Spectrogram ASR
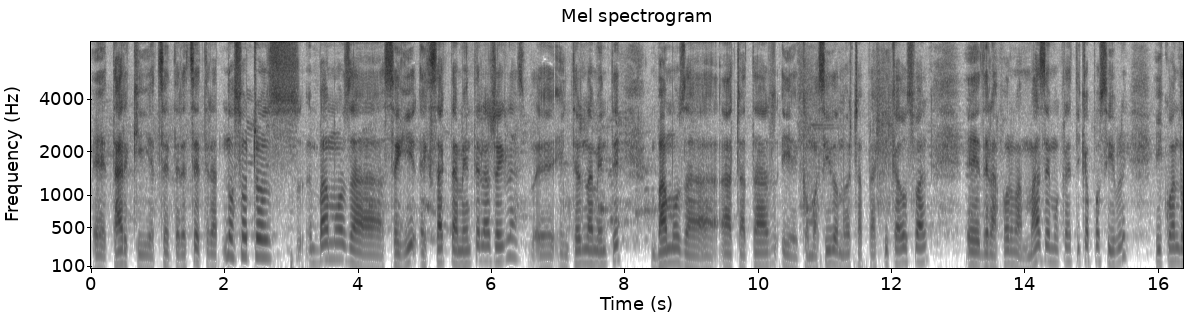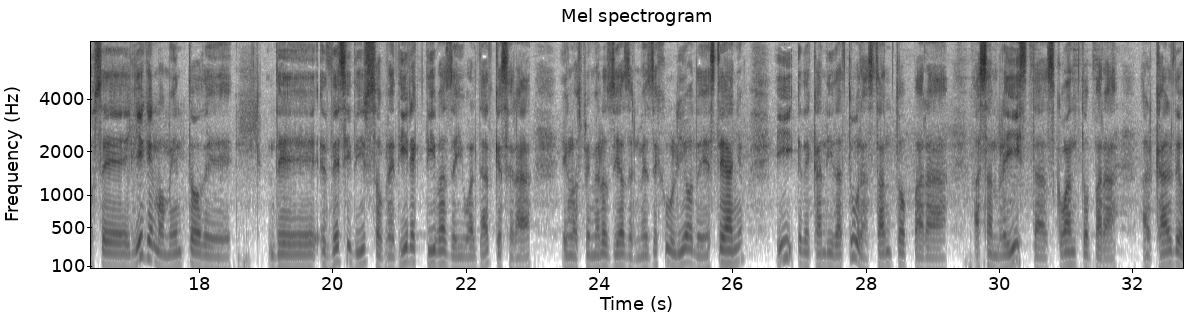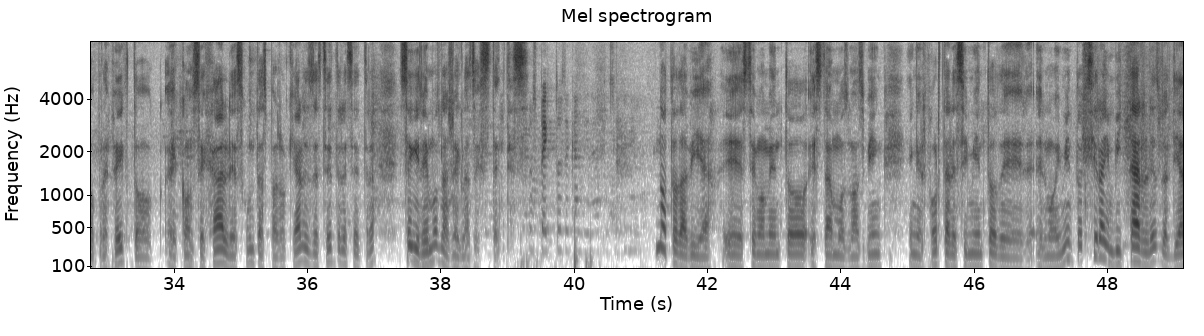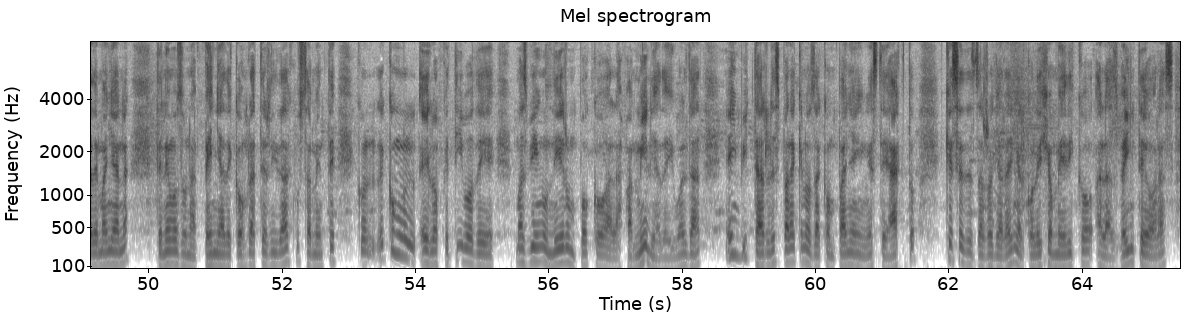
eh, Tarqui, etcétera, etcétera. Nosotros vamos a seguir exactamente las reglas eh, internamente, vamos a, tratar, y como ha sido nuestra práctica usual, eh, de la forma más democrática posible y cuando se llegue el momento de, de decidir sobre directivas de igualdad que será en los primeros días del mes de julio de este año y de candidaturas tanto para asambleístas cuanto para alcalde o prefecto, eh, concejales, juntas parroquiales, etcétera, etcétera, seguiremos las reglas existentes. ¿Prospectos de? No todavía, este momento estamos más bien en el fortalecimiento del movimiento. Quisiera invitarles, el día de mañana tenemos una peña de confraternidad justamente con, con, el objetivo de más bien unir un poco a la familia de igualdad e invitarles para que nos acompañen en este acto que se desarrollará en el Colegio Médico a las 20 horas.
